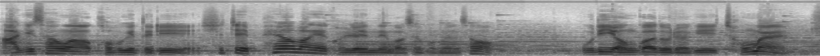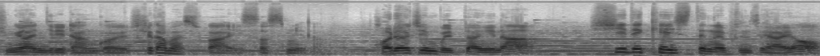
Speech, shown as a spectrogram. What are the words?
아기 상어와 거북이들이 실제 폐허망에 걸려 있는 것을 보면서 우리 연구와 노력이 정말 중요한 일이라는 걸 실감할 수가 있었습니다. 버려진 물병이나 CD 케이스 등을 분쇄하여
